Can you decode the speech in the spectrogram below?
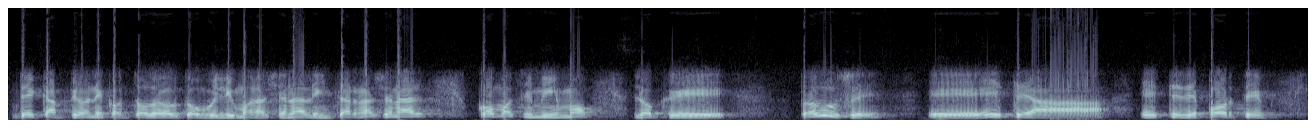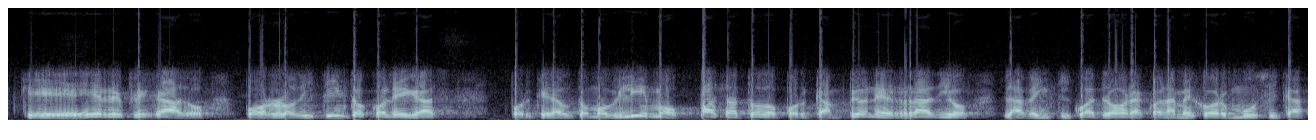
de Campeones con todo el automovilismo nacional e internacional, como asimismo lo que produce eh, este, a- este deporte que es reflejado por los distintos colegas, porque el automovilismo pasa todo por Campeones Radio, las 24 horas con la mejor música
